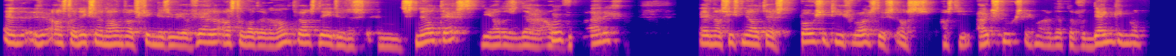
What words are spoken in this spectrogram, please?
En eh, als er niks aan de hand was, gingen ze weer verder. Als er wat aan de hand was, deden ze een sneltest. Die hadden ze daar al hm. voorwaardig. En als die sneltest positief was, dus als, als die uitsloeg, zeg maar, dat er verdenking op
